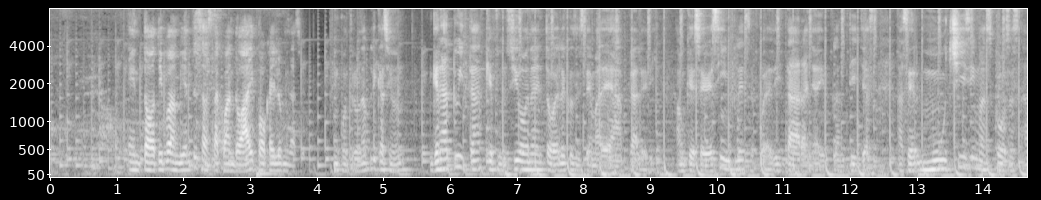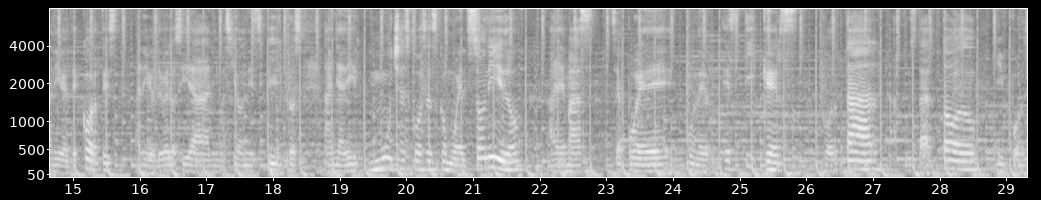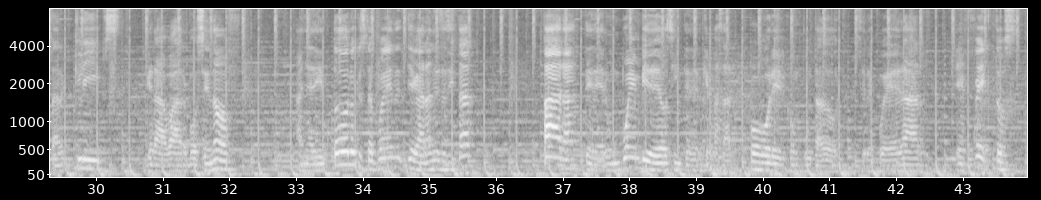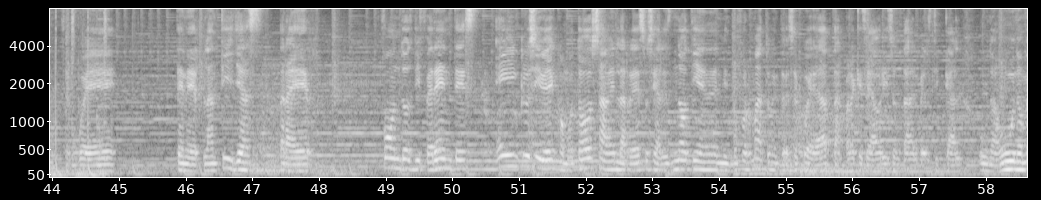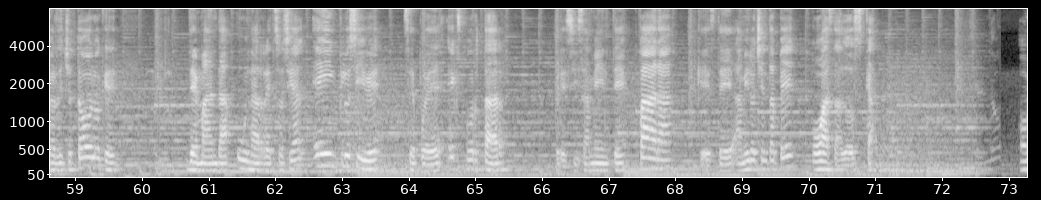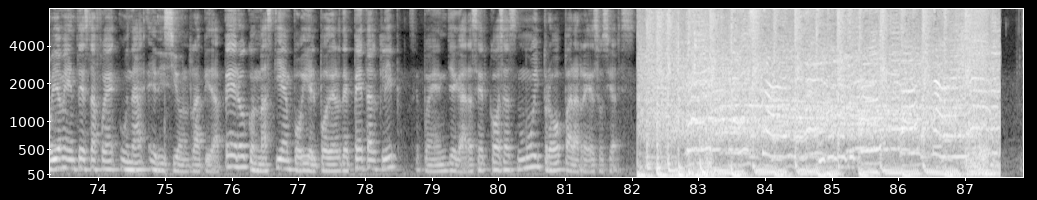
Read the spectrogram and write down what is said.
en todo tipo de ambientes hasta cuando hay poca iluminación. Encontré una aplicación gratuita que funciona en todo el ecosistema de App Gallery. Aunque se ve simple, se puede editar, añadir plantillas, hacer muchísimas cosas a nivel de cortes, a nivel de velocidad, animaciones, filtros, añadir muchas cosas como el sonido. Además, se puede poner stickers, cortar, ajustar todo, importar clips, grabar voz en off añadir todo lo que usted puede llegar a necesitar para tener un buen video sin tener que pasar por el computador. Se le puede dar efectos, se puede tener plantillas, traer fondos diferentes e inclusive como todos saben las redes sociales no tienen el mismo formato entonces se puede adaptar para que sea horizontal, vertical, uno a uno, mejor dicho todo lo que demanda una red social e inclusive se puede exportar precisamente para que esté a 1080p o hasta 2K. Obviamente esta fue una edición rápida, pero con más tiempo y el poder de Petal Clip se pueden llegar a hacer cosas muy pro para redes sociales.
